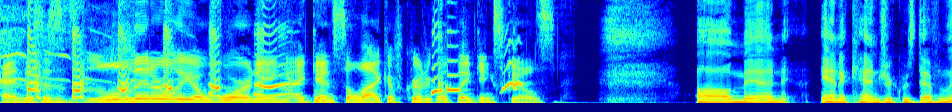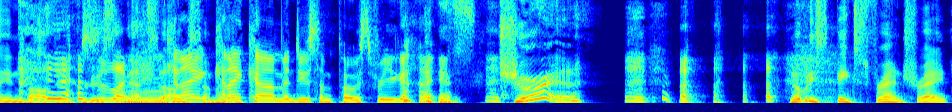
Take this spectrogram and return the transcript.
And this is literally a warning against a lack of critical thinking skills. Oh man, Anna Kendrick was definitely involved in producing like, that song can I somehow. can I come and do some posts for you guys? Sure. Nobody speaks French, right?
